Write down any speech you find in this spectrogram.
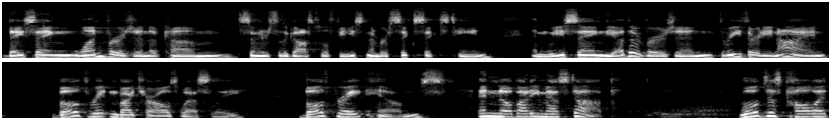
They sang one version of Come Sinners to the Gospel Feast, number 616, and we sang the other version, 339, both written by Charles Wesley, both great hymns, and nobody messed up. We'll just call it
